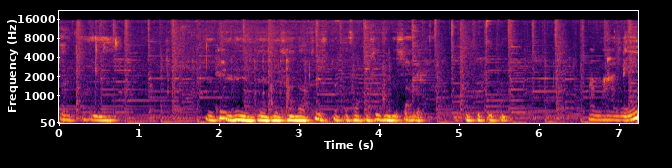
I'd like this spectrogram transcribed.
savez, c'est- C'est ça qui utilise des dessins d'artistes pour faire passer des messages. ประมาณนี้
